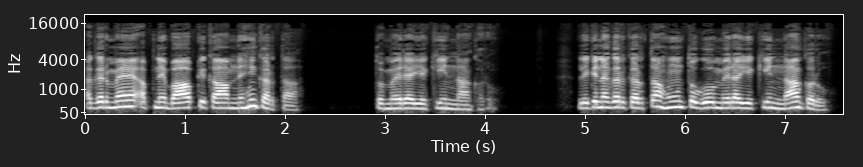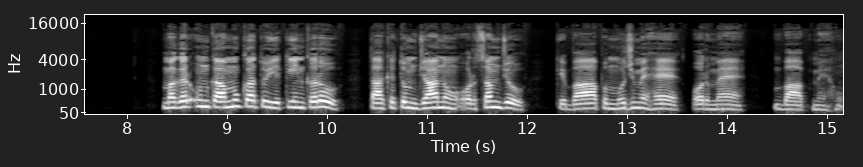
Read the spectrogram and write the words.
اگر میں اپنے باپ کے کام نہیں کرتا، تو میرا یقین نہ کرو۔ لیکن اگر کرتا ہوں، تو گو میرا یقین نہ کرو۔ مگر ان کاموں کا تو یقین کرو، تاکہ تم جانو اور سمجھو کہ باپ مجھ میں ہے اور میں باپ میں ہوں۔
